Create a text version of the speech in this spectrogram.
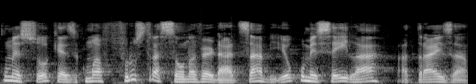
começou, quer dizer, com uma frustração, na verdade, sabe? Eu comecei lá atrás, há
